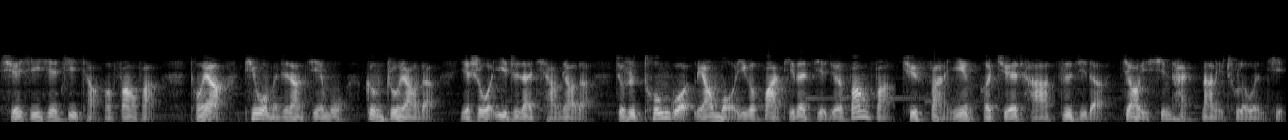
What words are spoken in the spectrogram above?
学习一些技巧和方法。同样，听我们这档节目更重要的，也是我一直在强调的，就是通过聊某一个话题的解决方法，去反映和觉察自己的教育心态哪里出了问题。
